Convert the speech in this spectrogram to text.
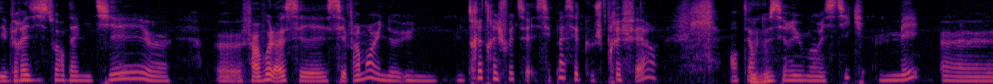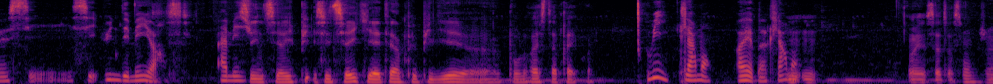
des vraies histoires d'amitié. Enfin voilà, c'est vraiment une, une, très très chouette série. C'est pas celle que je préfère en termes de mmh série humoristique, mais c'est une des meilleures à mes yeux. C'est une, série, une série qui a été un peu pilier pour le reste après. Quoi. Oui, clairement. Ouais, bah clairement. Mmh ouais, ça de toute façon, je,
